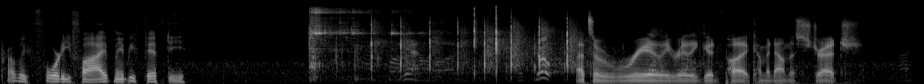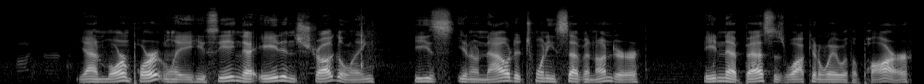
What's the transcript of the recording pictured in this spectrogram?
probably 45, maybe 50. That's a really, really good putt coming down the stretch. Yeah, and more importantly, he's seeing that Aidan's struggling. He's, you know, now to 27 under. Aidan at best is walking away with a par.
